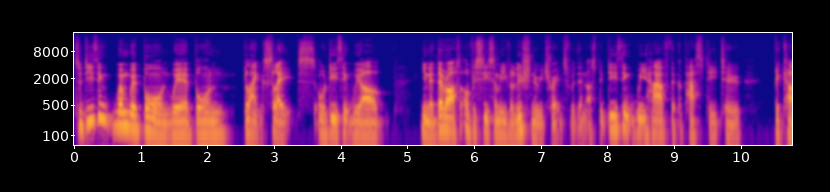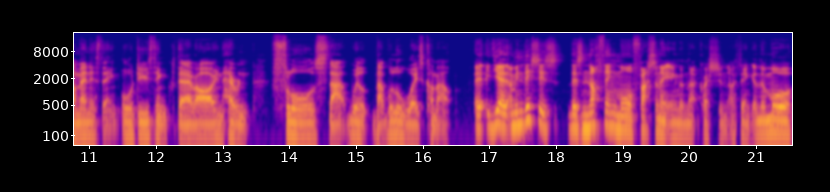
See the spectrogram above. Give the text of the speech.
So, do you think when we're born, we're born blank slates, or do you think we are you know there are obviously some evolutionary traits within us but do you think we have the capacity to become anything or do you think there are inherent flaws that will that will always come out uh, yeah i mean this is there's nothing more fascinating than that question i think. And the more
